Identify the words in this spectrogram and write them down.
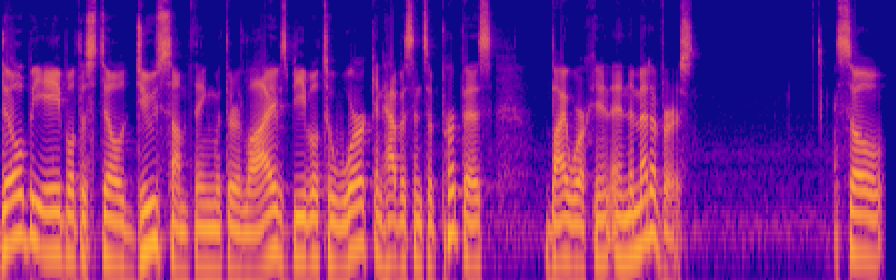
they'll be able to still do something with their lives, be able to work and have a sense of purpose by working in the metaverse. So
